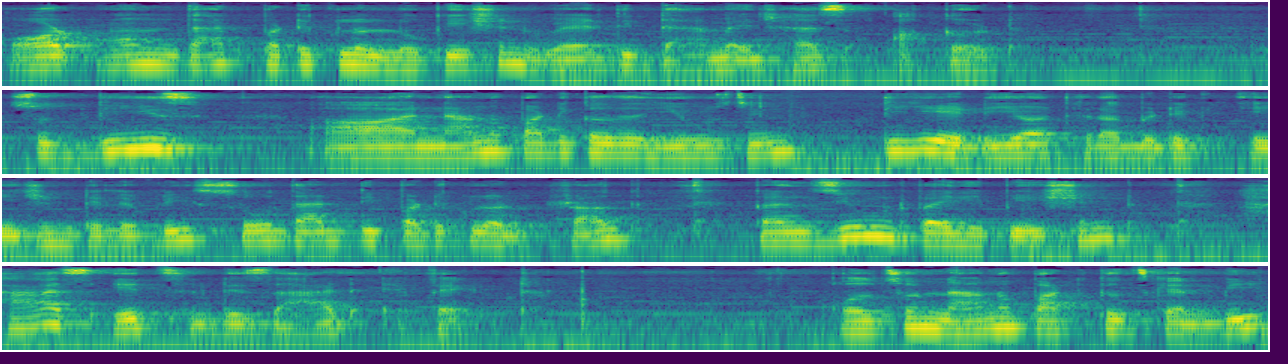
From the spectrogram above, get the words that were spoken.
or on that particular location where the damage has occurred so these uh, nanoparticles are used in TAD or therapeutic agent delivery so that the particular drug consumed by the patient has its desired effect. Also, nanoparticles can be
